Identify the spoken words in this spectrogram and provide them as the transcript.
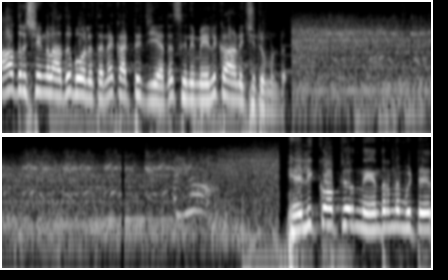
ആ ദൃശ്യങ്ങൾ അതുപോലെ തന്നെ കട്ട് ചെയ്യാതെ സിനിമയിൽ കാണിച്ചിട്ടുമുണ്ട്. ഹെലികോപ്റ്റർ നിയന്ത്രണം വിട്ട്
